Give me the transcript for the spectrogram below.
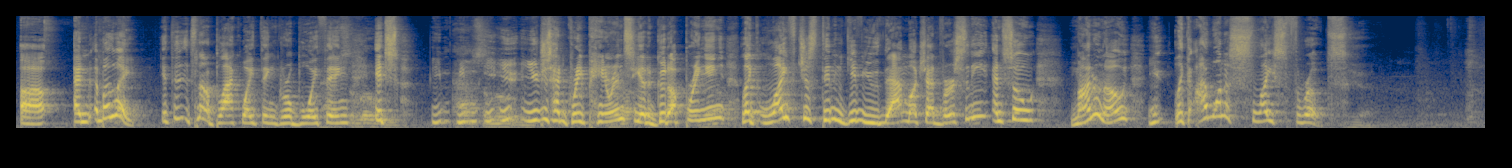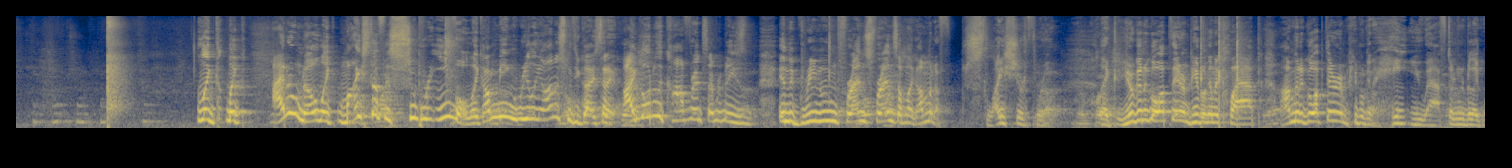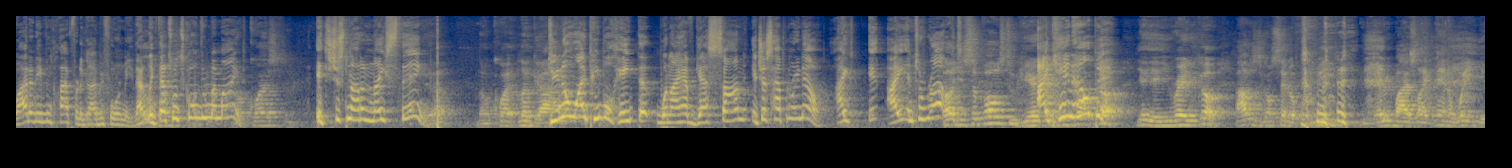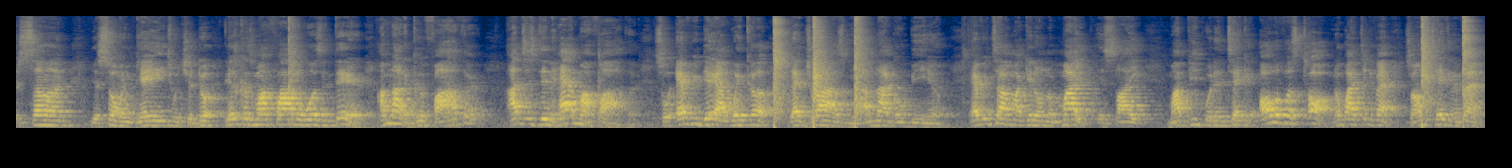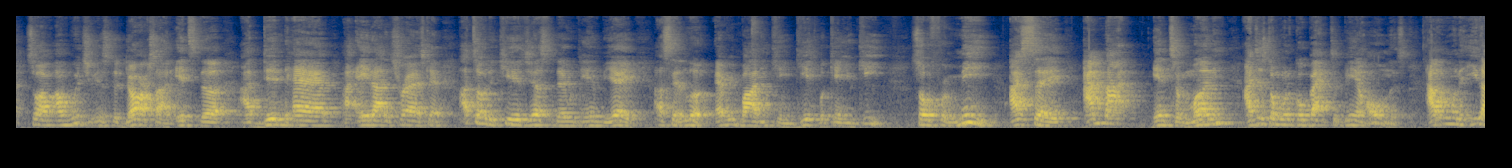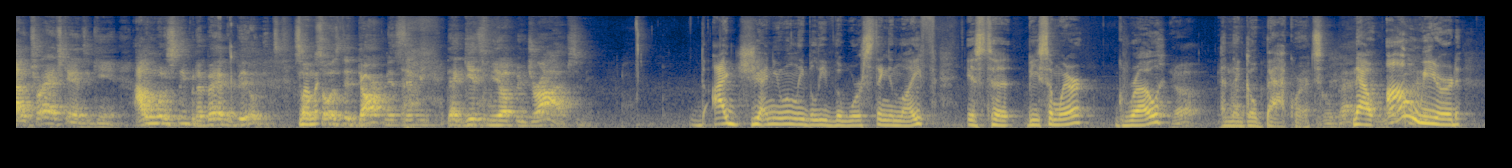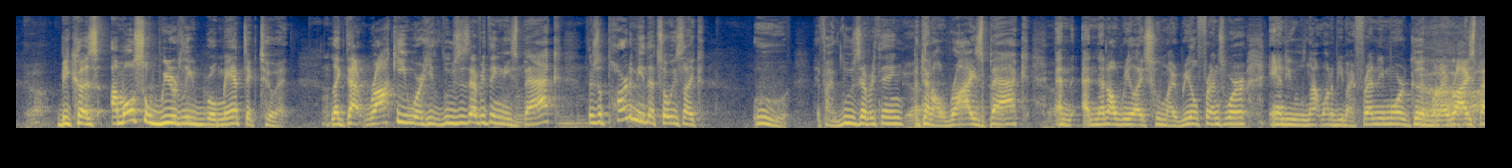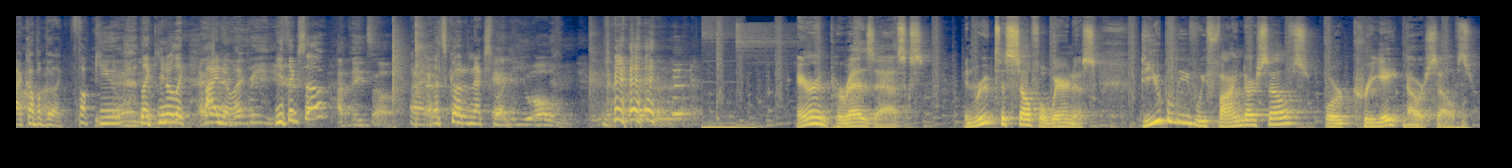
Uh, and, and by the way, it, it's not a black white thing, girl boy thing. Absolutely. It's you, you- you, just had great parents, you had a good upbringing. Like life just didn't give you that much adversity, and so I don't know. You like I want to slice throats. Like, like I don't know. Like my stuff is super evil. Like I'm being really honest with you guys today. I go to the conference, everybody's in the green room, friends, friends. I'm like, I'm gonna slice your throat. Like you're gonna go up there and people are gonna clap. I'm gonna go up there and people are gonna hate you after. They're gonna be like, why did I even clap for the guy before me? That like that's what's going through my mind. No question. It's just not a nice thing. No question. Look, Do you know why people hate that when I have guests on? It just happened right now. I it, I interrupt. Oh, you're supposed to, Gary. I can't help fucked it. up. Yeah, yeah, you ready to go. I was just gonna say though, for me, everybody's like, man, wait, your son, you're so engaged with your daughter. It's because my father wasn't there. I'm not a good father. I just didn't have my father. So every day I wake up, that drives me. I'm not gonna be him. Every time I get on the mic, it's like my people didn't take it. All of us talk. Nobody took it back. So I'm taking it back. So I'm, I'm with you. It's the dark side. It's the I didn't have. I ate out of trash can. I told the kids yesterday with the NBA. I said, look, everybody can get, but can you keep? So for me, I say I'm not into money. I just don't want to go back to being homeless. I don't want to eat out of trash cans again. I don't want to sleep in abandoned buildings. So, so it's the darkness in me that gets me up and drives me. I genuinely believe the worst thing in life is to be somewhere, grow, Yeah. and then go backwards. Go back. Now, I'm weird Yeah. because I'm also weirdly romantic to it. Like that Rocky where he loses everything and he's Mm-hmm. back. There's a part of me that's always like, ooh, if I lose everything, but then I'll rise back and, and then I'll realize who my real friends were. Andy will not want to be my friend anymore. Good. When I rise back up, I'll be like, fuck you. Andy Like, you know, like, Andy I know. I- You think so? I think so. All right, let's go to the next one. Andy, you owe me. Aaron Perez asks En route to self awareness, do you believe we find ourselves or create ourselves?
